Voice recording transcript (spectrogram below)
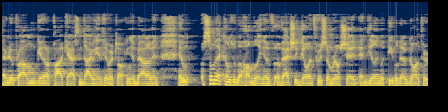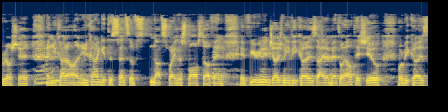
I have no problem getting on a podcast and diving into it or talking about them. And, and some of that comes with the humbling of, of actually going through some real shit and dealing with people that have gone through real shit. And you mm-hmm. kind of, you kind of get this sense of not sweating the small stuff. And if you're going to judge me because I have a mental health issue or because,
